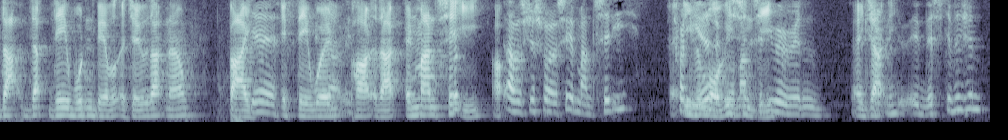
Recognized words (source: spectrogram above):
That that they wouldn't be able to do that now by yeah, if they weren't exactly. part of that. And Man City, but I was just about to say Man City. even more ago, recently, we were in exactly in this division.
